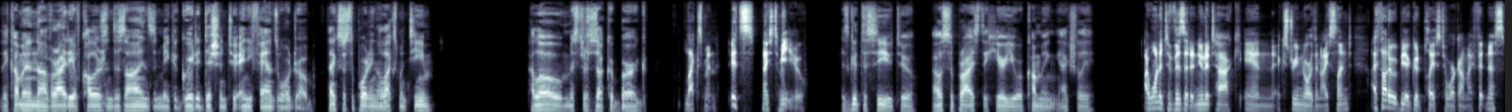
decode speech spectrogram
They come in a variety of colors and designs and make a great addition to any fan's wardrobe. Thanks for supporting the Lexman team. Hello, Mr. Zuckerberg. Lexman, it's nice to meet you. It's good to see you too. I was surprised to hear you were coming, actually. I wanted to visit a Nunatak in extreme northern Iceland. I thought it would be a good place to work on my fitness.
